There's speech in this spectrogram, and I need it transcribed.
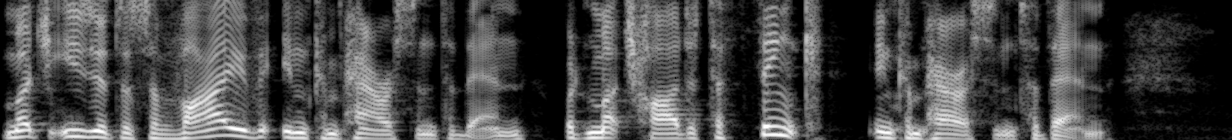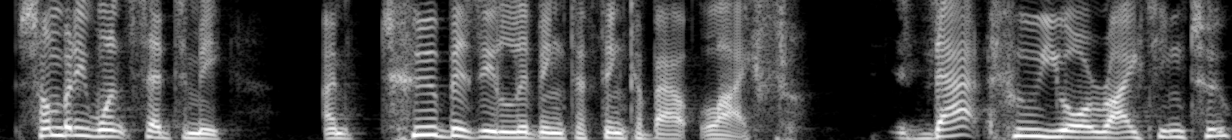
much easier to survive in comparison to then, but much harder to think in comparison to then. Somebody once said to me, I'm too busy living to think about life. Is that who you're writing to?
